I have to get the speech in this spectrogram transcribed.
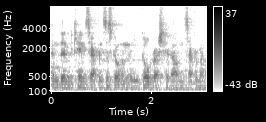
and then became San Francisco when the gold rush hit out in Sacramento.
